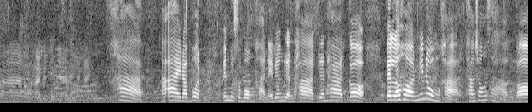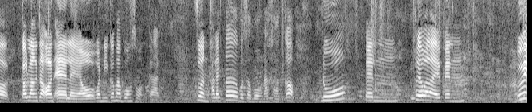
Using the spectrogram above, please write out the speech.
ค่ะของอายเป็นบทใหญ่อะไรยังไงค่ะอาอายรับบทเป็นบุษบงค่ะ ในเรื่องเรือนธาตุเรือนธาตุก็เป็นละครพี่หนุ่มค่ะ ทางช่อง3ก็กำลังจะออนแอร์แล้ว วันนี้ก็มาบวงสรวงกัน ส่วนคาแรคเตอร์บุษบงนะคะ ก็หนูเป็น เขาเรียกว่าอะไรเป็นอุ้ย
